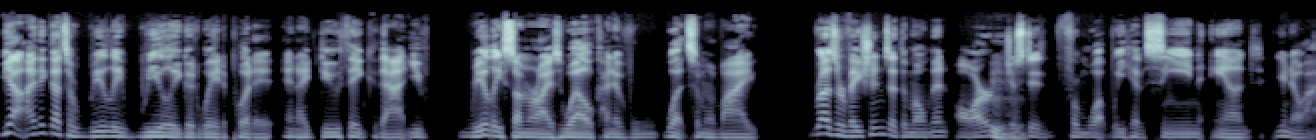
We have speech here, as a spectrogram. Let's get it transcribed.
Yeah, I think that's a really, really good way to put it. And I do think that you've really summarized well kind of what some of my reservations at the moment are, Mhm. just to, from what we have seen. And, you know, I,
